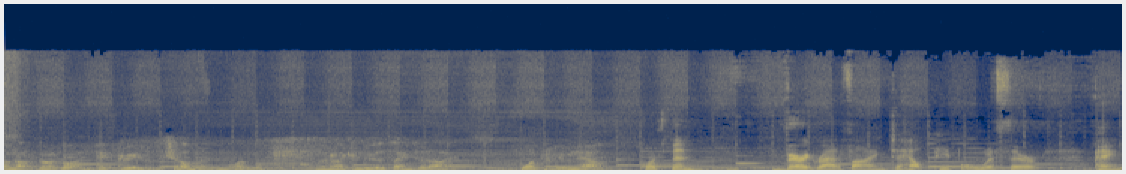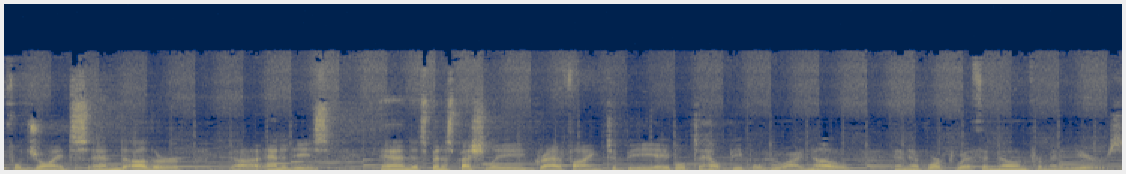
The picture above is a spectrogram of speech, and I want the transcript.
I'm not going to go out and take trees with a shovel anymore, but, but I can do the things that I want to do now. Well, it's been very gratifying to help people with their painful joints and other uh, entities. And it's been especially gratifying to be able to help people who I know and have worked with and known for many years.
